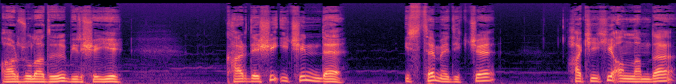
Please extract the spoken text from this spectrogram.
arzuladığı bir şeyi kardeşi için de istemedikçe hakiki anlamda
